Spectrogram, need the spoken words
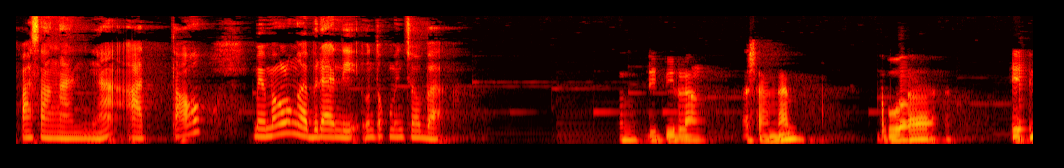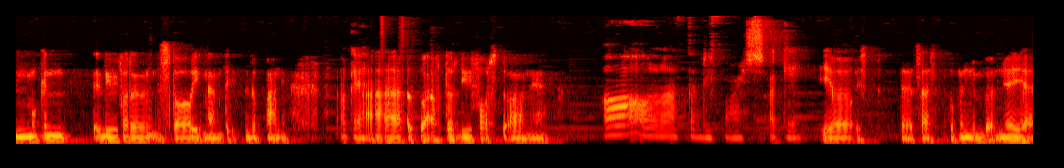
pasangannya, atau memang lo nggak berani untuk mencoba? Dibilang pasangan, gue ya, mungkin different story nanti ke depannya. Oke. Okay. Uh, gue after divorce soalnya. Oh, after divorce, oke. Okay. Yo, salah satu penyebabnya ya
